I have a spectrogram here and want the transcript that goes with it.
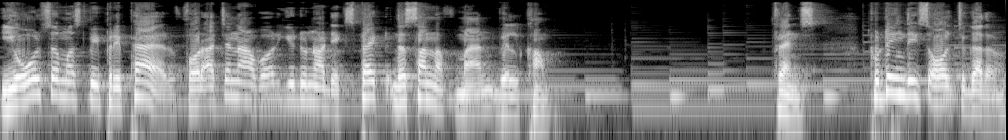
You also must be prepared, for at an hour you do not expect the Son of Man will come. Friends, putting this all together,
